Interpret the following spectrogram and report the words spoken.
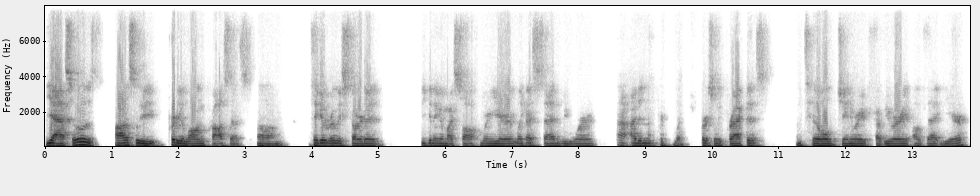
Yeah so it was honestly pretty long process. Um i think it really started beginning of my sophomore year. Like i said we weren't i, I didn't like personally practice until january february of that year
